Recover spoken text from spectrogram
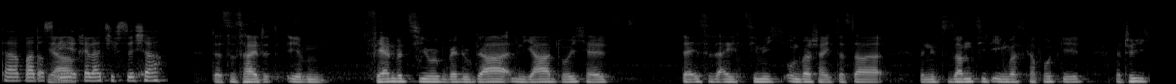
Da war das ja. eh relativ sicher. Das ist halt eben Fernbeziehung, wenn du da ein Jahr durchhältst, da ist es eigentlich ziemlich unwahrscheinlich, dass da, wenn ihr zusammenzieht, irgendwas kaputt geht. Natürlich,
